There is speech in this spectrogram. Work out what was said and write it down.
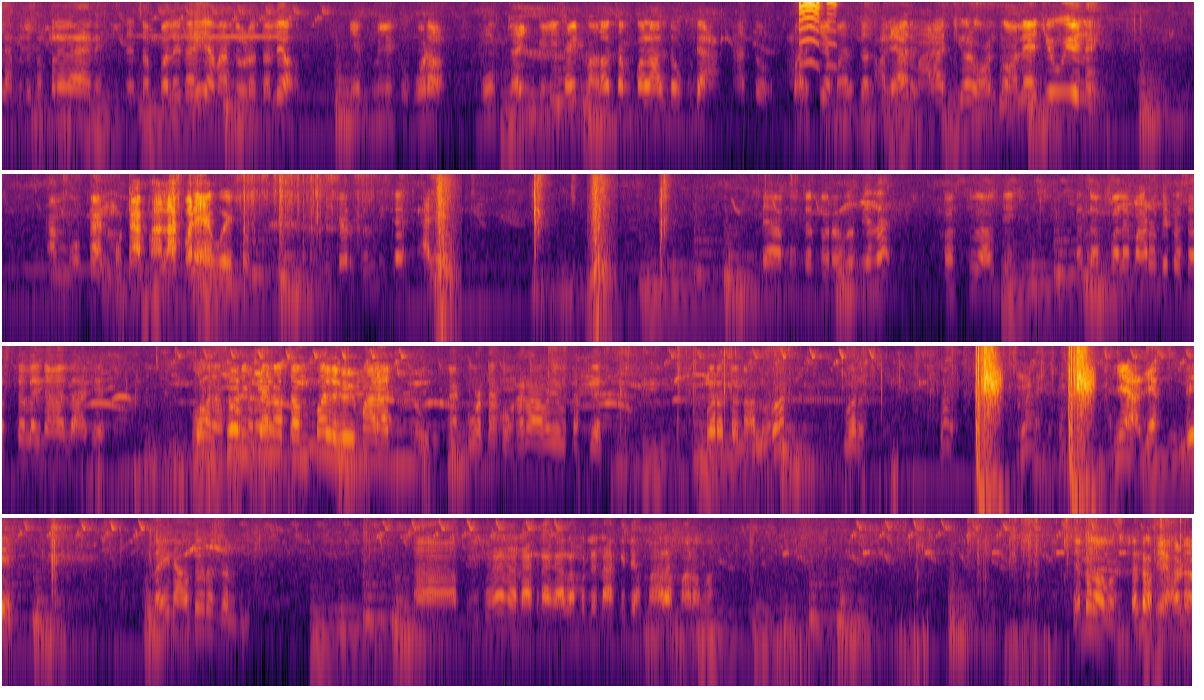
અમે તો ચંપલ નહીં આમાં જોડે તો લ્યો એક મિનિટ ઊભો રહો હું પેલી સાઈડ મારો ચંપલ આલ દઉં બુડા આ તો પરસે માર જીવર હોન તો અલે જેવું નહીં આ મોટા મોટા ભાલા પડ્યા તો જતો રહું પેલા? વસ્તુ આવતી. ચંપલે મારો બેટો સસ્તો લઈને આ લાગે. પાંચસો રૂપિયાનો ચંપલ મારા જીવર આ ગોટા કોહરા આવે એવું લાગે. વર તને આલુ રો. વર. લે લે લે. લઈને આવતો રે જલ્દી. આ પીછોડે ને નાકના ગાલામાં એટલે નાખી દે મારા મારા માં. એ બરાબર. ચડો લે હડો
